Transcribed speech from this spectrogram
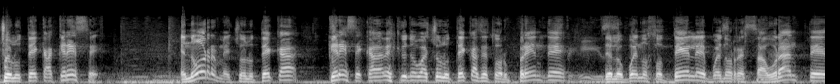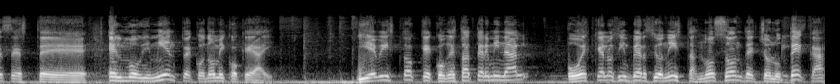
Choluteca crece, enorme. Choluteca crece. Cada vez que uno va a Choluteca se sorprende de los buenos hoteles, buenos restaurantes, este, el movimiento económico que hay. Y he visto que con esta terminal, o es que los inversionistas no son de Choluteca,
